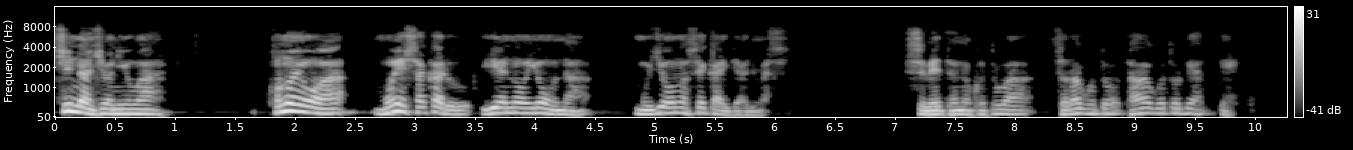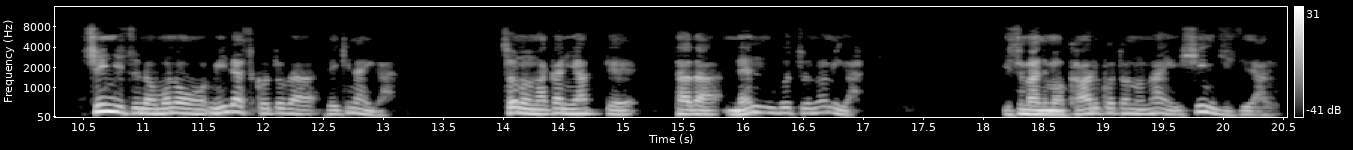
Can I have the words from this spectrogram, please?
親鸞上人は、この世は燃え盛る家のような無常の世界であります。すべてのことは空ごと他ごとであって、真実のものを見出すことができないが、その中にあって、ただ念仏のみが、いつまでも変わることのない真実である、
